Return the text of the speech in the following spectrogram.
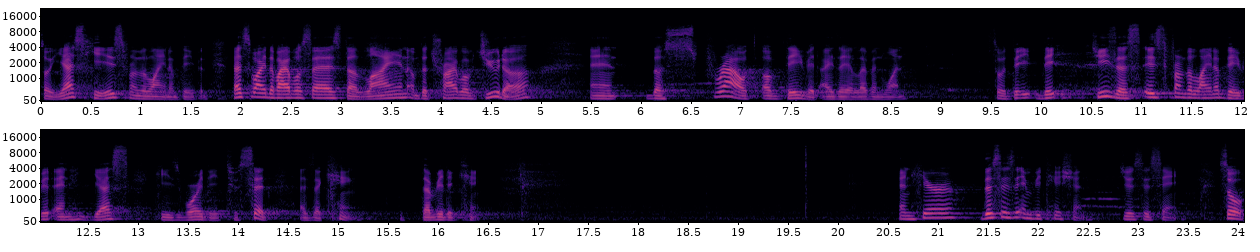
So, yes, he is from the line of David. That's why the Bible says the lion of the tribe of Judah and the sprout of David, Isaiah 11 1. So they, they, Jesus is from the line of David, and he, yes, he's worthy to sit as a king, Davidic king. And here, this is the invitation Jesus is saying. So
